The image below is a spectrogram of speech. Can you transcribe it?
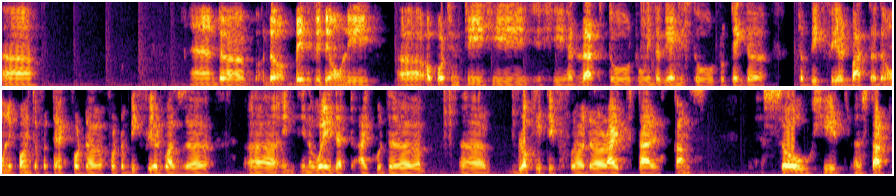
Uh, and uh, the basically the only opportunity he he had left to, to win the game is to, to take the the big field, but uh, the only point of attack for the for the big field was uh, uh, in in a way that I could block it if the right tile comes. So he start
